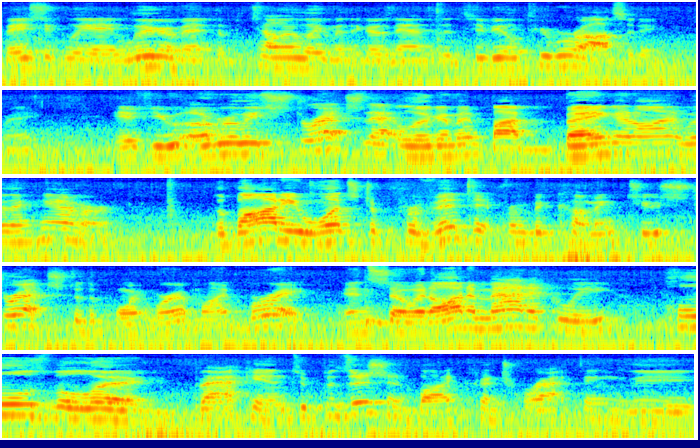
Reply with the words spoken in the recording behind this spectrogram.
basically a ligament, the patellar ligament that goes down to the tibial tuberosity, right? If you overly stretch that ligament by banging on it with a hammer, the body wants to prevent it from becoming too stretched to the point where it might break. And so it automatically pulls the leg back into position by contracting the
